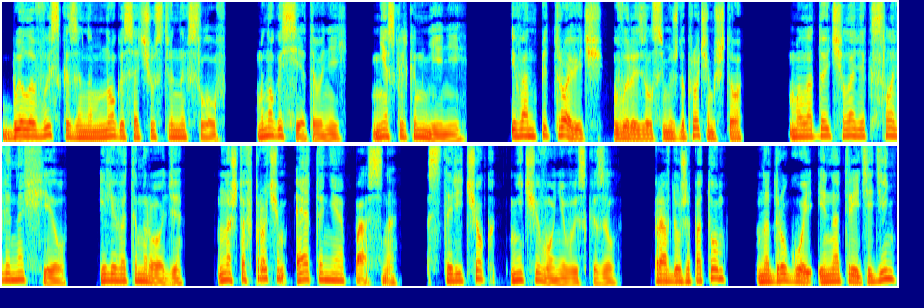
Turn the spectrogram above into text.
Было высказано много сочувственных слов, много сетований, несколько мнений. Иван Петрович выразился, между прочим, что молодой человек славянофил или в этом роде, но что, впрочем, это не опасно. Старичок ничего не высказал. Правда, уже потом, на другой и на третий день,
